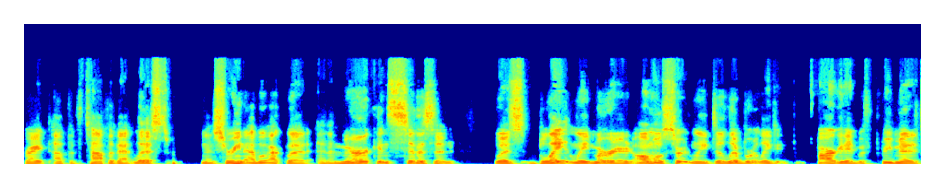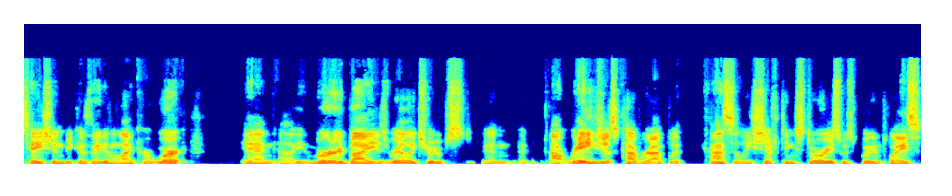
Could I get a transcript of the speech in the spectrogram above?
right up at the top of that list. Know, Shireen Abu Akleh, an American citizen, was blatantly murdered, almost certainly deliberately targeted with premeditation because they didn't like her work, and uh, murdered by Israeli troops. And an outrageous cover up with constantly shifting stories was put in place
